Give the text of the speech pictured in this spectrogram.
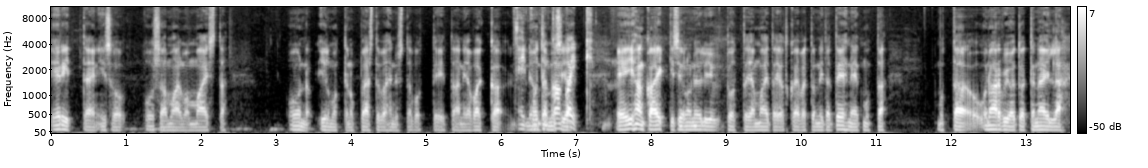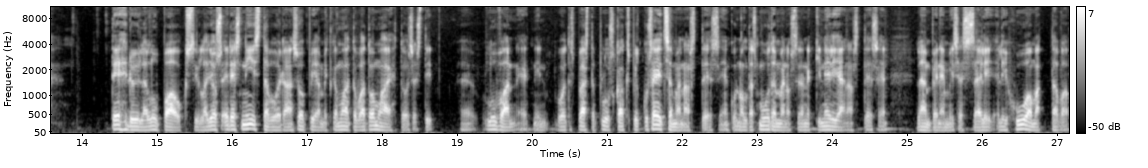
Erittäin iso osa maailman maista on ilmoittanut päästövähennystavoitteitaan ja vaikka ei ne on tämmöisiä, kaikki. Ei ihan kaikki, siellä on öljytuottajamaita, jotka eivät ole niitä tehneet, mutta, mutta on arvioitu, että näillä tehdyillä lupauksilla, jos edes niistä voidaan sopia, mitkä maat ovat omaehtoisesti luvanneet, niin voitaisiin päästä plus 2,7 asteeseen, kun oltaisiin muuten menossa jonnekin neljään asteeseen lämpenemisessä, eli, eli huomattava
